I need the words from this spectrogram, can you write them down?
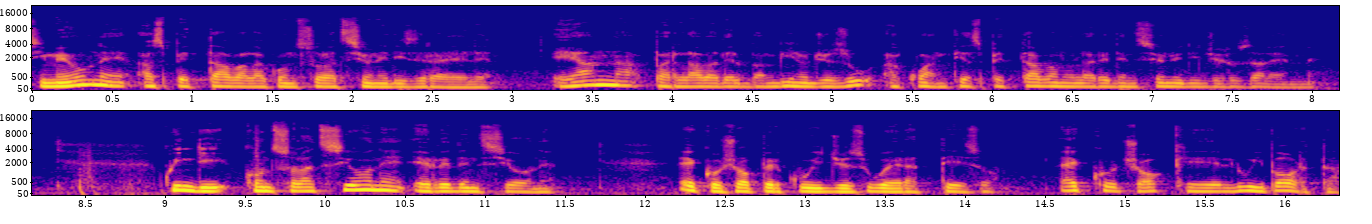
Simeone aspettava la consolazione di Israele e Anna parlava del bambino Gesù a quanti aspettavano la redenzione di Gerusalemme. Quindi consolazione e redenzione. Ecco ciò per cui Gesù era atteso, ecco ciò che lui porta.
